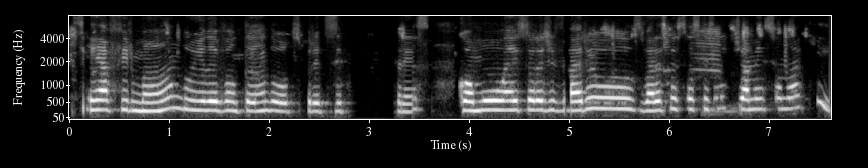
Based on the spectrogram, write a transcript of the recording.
se reafirmando e levantando outros pretos e pretas, como é a história de vários, várias pessoas que a gente já mencionou aqui.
